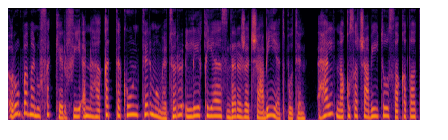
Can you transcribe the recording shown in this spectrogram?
ربما نفكر في أنها قد تكون ترمومتر لقياس درجة شعبية بوتين. هل نقصت شعبيته؟ سقطت؟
